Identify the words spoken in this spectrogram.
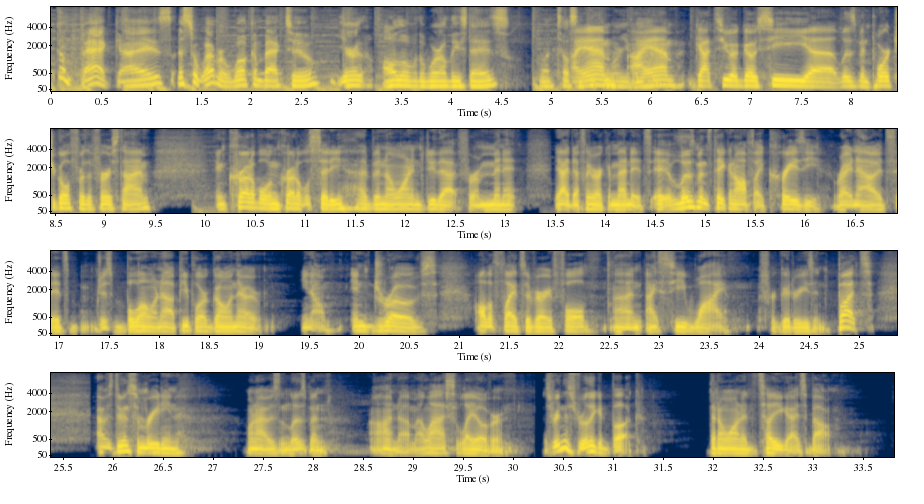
Welcome back, guys. Mr. Weber, welcome back too. You're all over the world these days. You want to tell some I people where am. you've I am. Got to uh, go see uh, Lisbon, Portugal for the first time. Incredible, incredible city. I've been uh, wanting to do that for a minute. Yeah, I definitely recommend it. It's, it. Lisbon's taken off like crazy right now. It's it's just blowing up. People are going there, you know, in droves. All the flights are very full, uh, and I see why for good reason. But I was doing some reading when I was in Lisbon on uh, my last layover. I was reading this really good book that I wanted to tell you guys about.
